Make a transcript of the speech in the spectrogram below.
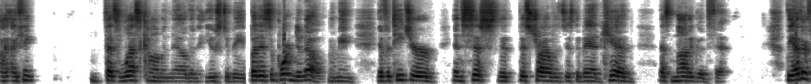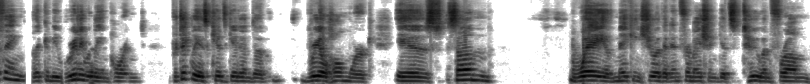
I, I think that's less common now than it used to be. But it's important to know. I mean, if a teacher insists that this child is just a bad kid, that's not a good fit. The other thing that can be really, really important, particularly as kids get into real homework, is some way of making sure that information gets to and from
